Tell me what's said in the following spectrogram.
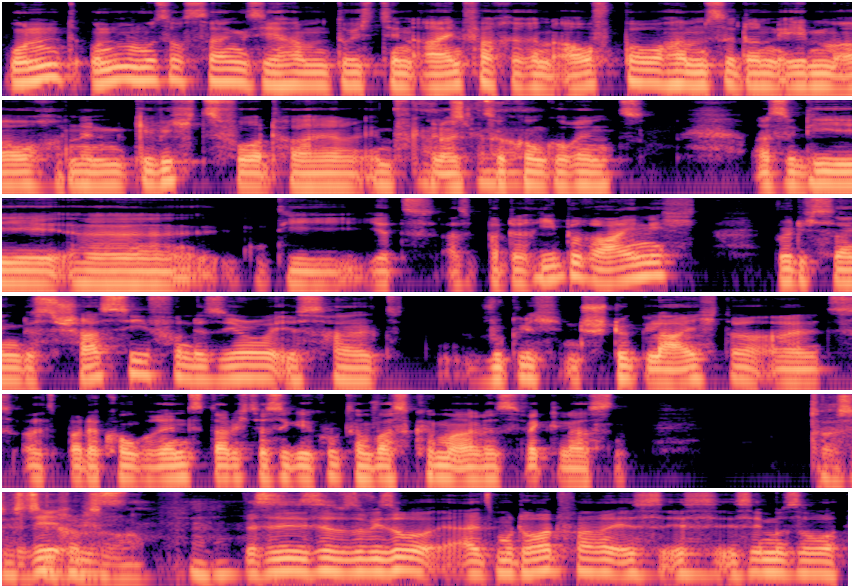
Und, und man muss auch sagen, sie haben durch den einfacheren Aufbau haben sie dann eben auch einen Gewichtsvorteil im Vergleich genau. zur Konkurrenz. Also die, äh, die jetzt, also batteriebereinigt, würde ich sagen, das Chassis von der Zero ist halt wirklich ein Stück leichter als, als bei der Konkurrenz, dadurch, dass sie geguckt haben, was können wir alles weglassen. Das ist sicher so. Mhm. Das ist sowieso, als Motorradfahrer ist, ist, ist immer so,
